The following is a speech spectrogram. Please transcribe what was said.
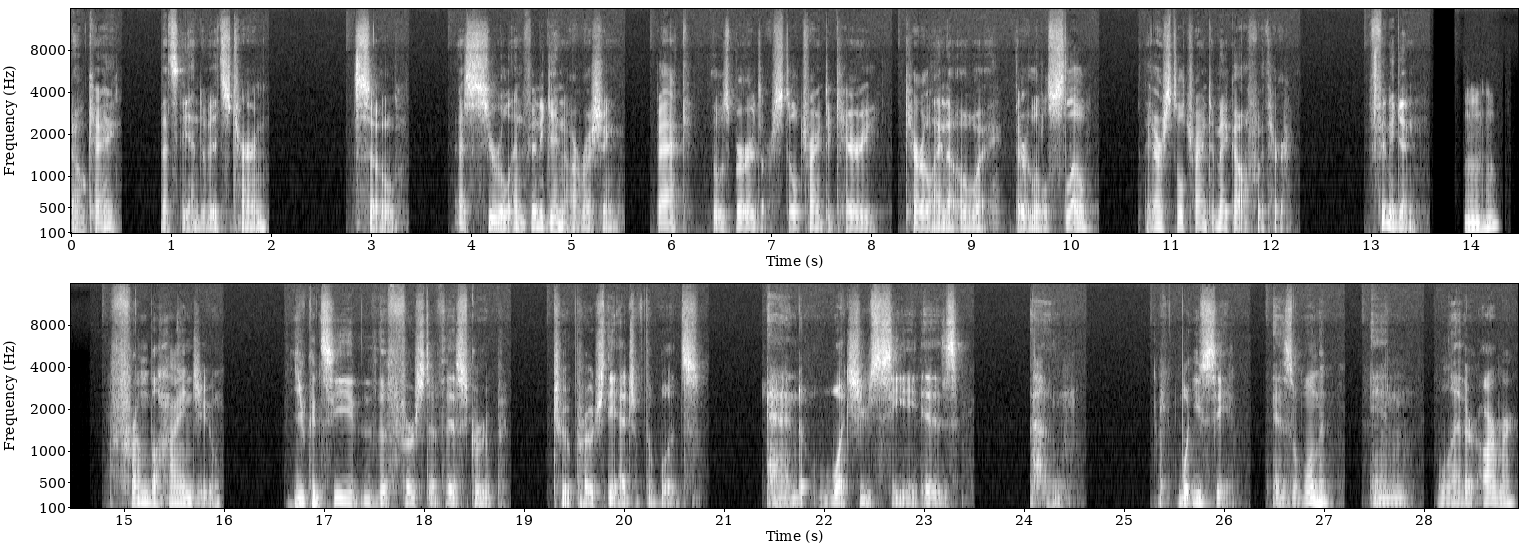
Okay. That's the end of its turn. So, as Cyril and Finnegan are rushing back, those birds are still trying to carry Carolina away. They're a little slow. They are still trying to make off with her. Finnegan, Mm-hmm. from behind you, you can see the first of this group to approach the edge of the woods. And what you see is um, what you see is a woman in leather armor,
